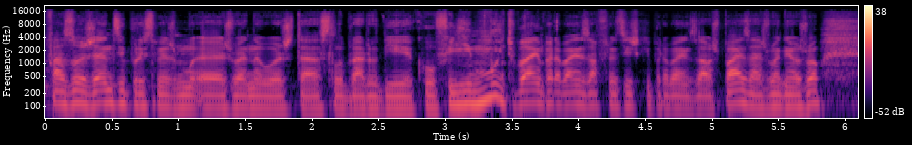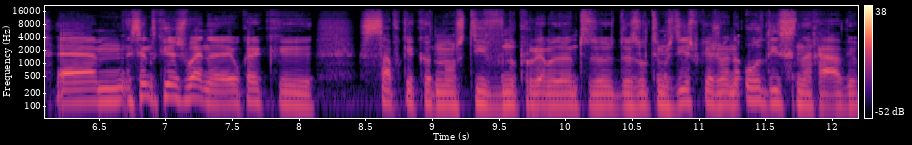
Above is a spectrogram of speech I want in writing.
Faz hoje anos e por isso mesmo a Joana hoje está a celebrar o dia com o filho. E muito bem, parabéns ao Francisco e parabéns aos pais, à Joana e ao João. Ahm, sendo que a Joana, eu creio que sabe porque é que eu não estive no programa durante os dois últimos dias, porque a Joana ou disse na rádio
